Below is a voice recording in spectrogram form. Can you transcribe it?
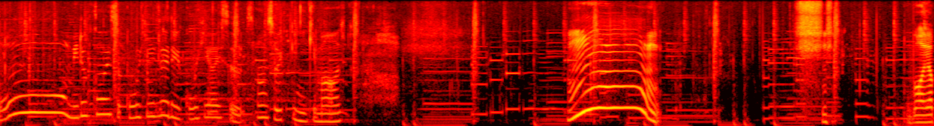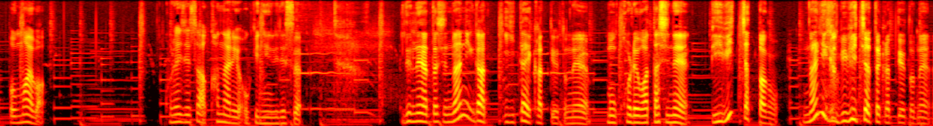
おーミルクアイスコーヒーゼリーコーヒーアイス。3層一気にいきます。うん。うわやっぱうまいわ。これ実はかなりお気に入りです。でね私何が言いたいかっていうとねもうこれ私ねビビっちゃったの。何がビビっちゃったかっていうとね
